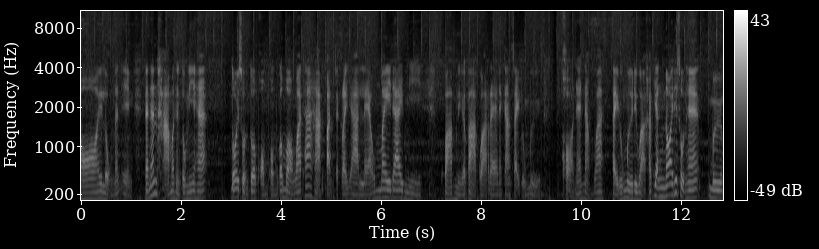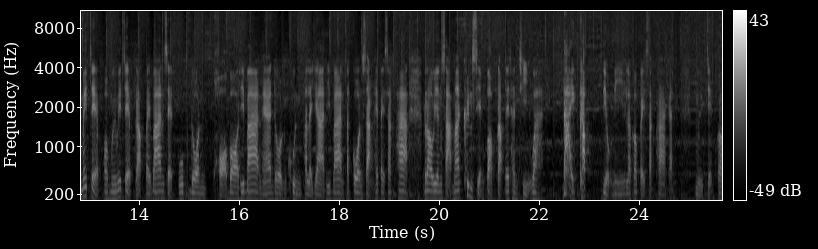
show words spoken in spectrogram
น้อยลงนั่นเอง ดังนั้นถามมาถึงตรงนี้ฮะโดยส่วนตัวผมผมก็มองว่าถ้าหากปั่นจักรยานแล้วไม่ได้มีความเหนือบ่ากว่าแรงในการใส่ถุงมือ ขอแนะนำว่าใส่ถุงมือดีกว่าครับอย่างน้อยที่สุดฮะมือไม่เจ็บ พอมือไม่เจ็บกลับไปบ้านเสร็จปุ๊บโดนผอบอที่บ้านนะฮะโดนคุณภรรยาที่บ้านตะโกนสั่งให้ไปซักผ้า เรายังสามารถขึ้นเสียงตอบกลับได้ทันทีว่า ได้ครับ เดี๋ยวนี้แล้วก็ไปซักผ้ากัน มือเจ็บก็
